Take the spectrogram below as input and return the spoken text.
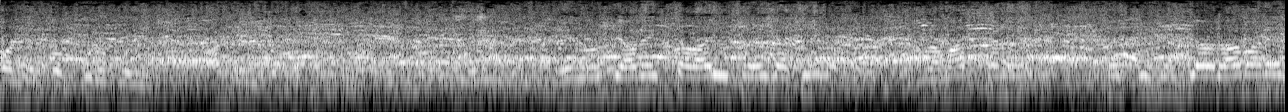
পর্যন্ত পুরোপুরি অর্জন করতে সক্ষম এর মধ্যে অনেক চড়াই উতরে গেছে আমরা মাঝখানে শেখ প্রেসিডেন্ট জিয়াউর রহমানের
